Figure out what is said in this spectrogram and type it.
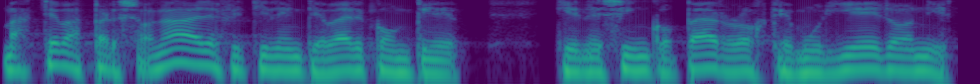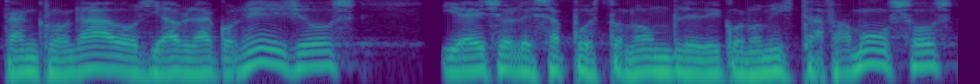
más temas personales que tienen que ver con que tiene cinco perros que murieron y están clonados y habla con ellos, y a ellos les ha puesto nombre de economistas famosos.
